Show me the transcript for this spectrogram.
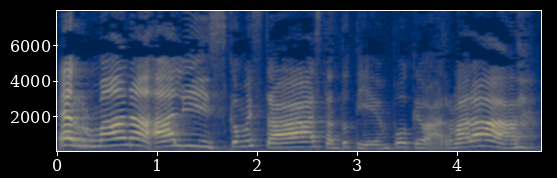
Hermana Alice, ¿cómo estás? Tanto tiempo, qué bárbara.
